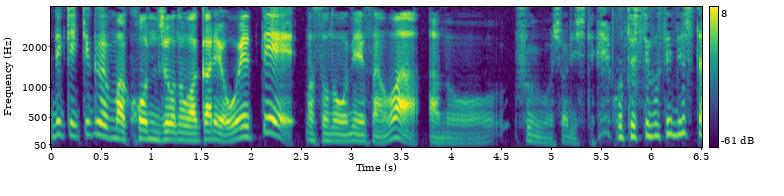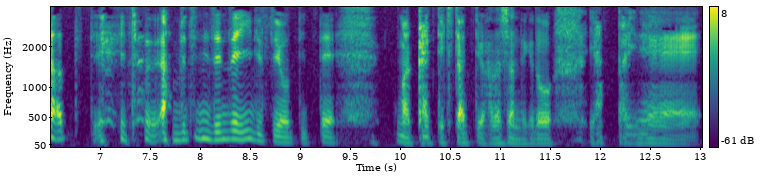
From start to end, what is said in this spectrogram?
で、結局、まあ、根性の別れを終えて、まあ、そのお姉さんは、あの、糞を処理して、本当にすいませんでしたって言って、あ、別に全然いいですよって言って、まあ、帰ってきたっていう話なんだけど、やっぱりね、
